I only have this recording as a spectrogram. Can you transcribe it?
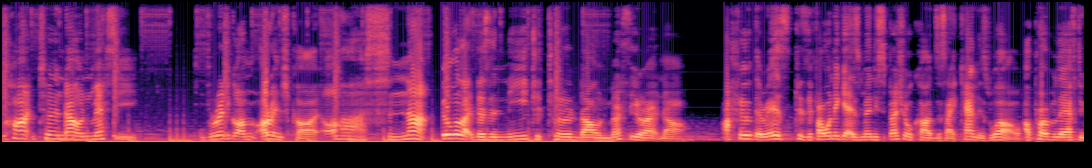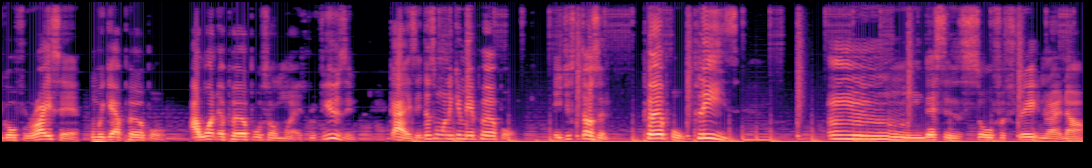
Can't turn down Messi. We've already got an orange card. Oh, snap. I feel like there's a need to turn down Messi right now. I feel there is, because if I want to get as many special cards as I can as well, I'll probably have to go for Rice here when we get a purple. I want a purple somewhere. It's refusing. Guys, it doesn't want to give me a purple. It just doesn't. Purple, please. Mmm, this is so frustrating right now.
